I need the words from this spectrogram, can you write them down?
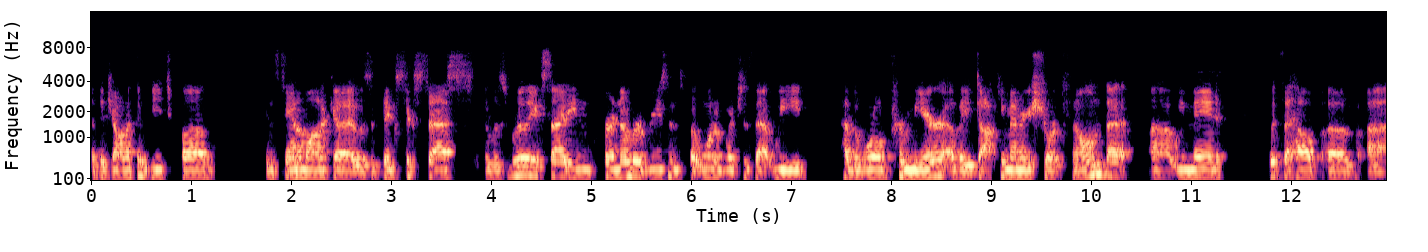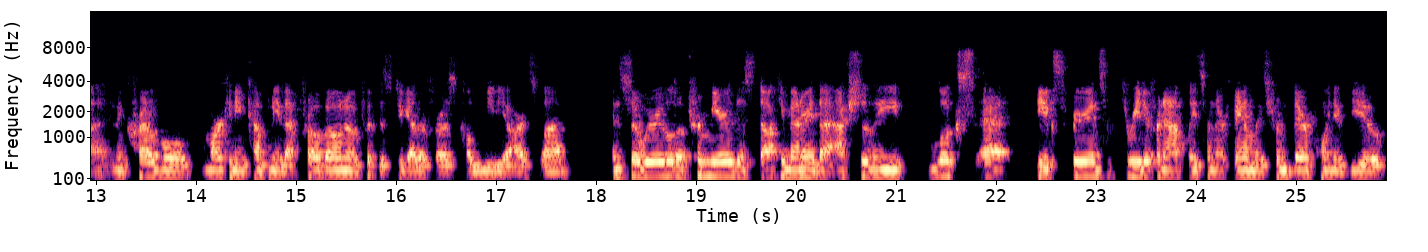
at the Jonathan Beach Club in Santa Monica. It was a big success. It was really exciting for a number of reasons, but one of which is that we had the world premiere of a documentary short film that uh, we made with the help of uh, an incredible marketing company that pro bono put this together for us called Media Arts Lab. And so we were able to premiere this documentary that actually looks at the experience of three different athletes and their families from their point of view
